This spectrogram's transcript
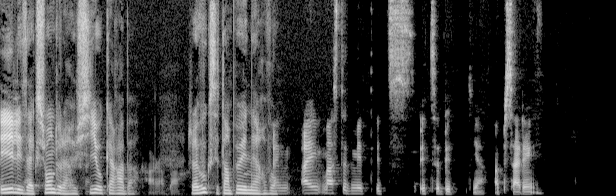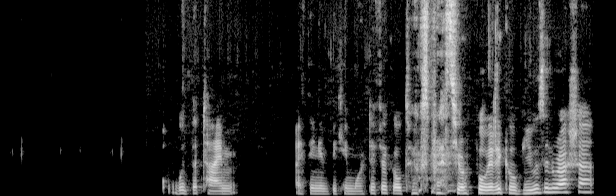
et les actions de la Russie au Karabakh. J'avoue que c'est un peu énervant. It's a bit yeah upsetting with the time i think it became more difficult to express your political views in russia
